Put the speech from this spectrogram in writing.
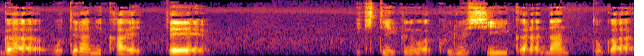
がお寺に帰って生きていくのが苦しいからなんとか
